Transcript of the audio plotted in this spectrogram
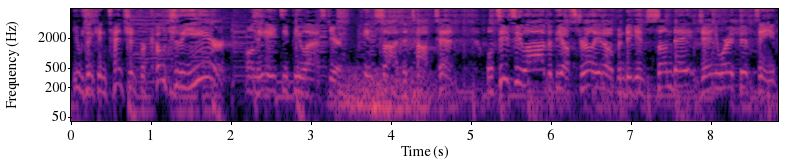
He was in contention for Coach of the Year on the ATP last year, inside the top 10. Well, TC Live at the Australian Open begins Sunday, January 15th.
